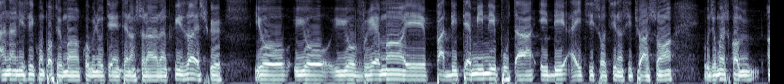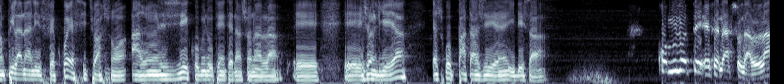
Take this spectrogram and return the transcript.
analysé le comportement communauté internationale la crise est-ce que yo yo vraiment et pas déterminé pour aider Haïti sortir dans situation? ou du mwen kom an pil analize fe kwe situasyon aranje kominote internasyonal la e, e jan liye ya esko pataje ide sa? Kominote internasyonal la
